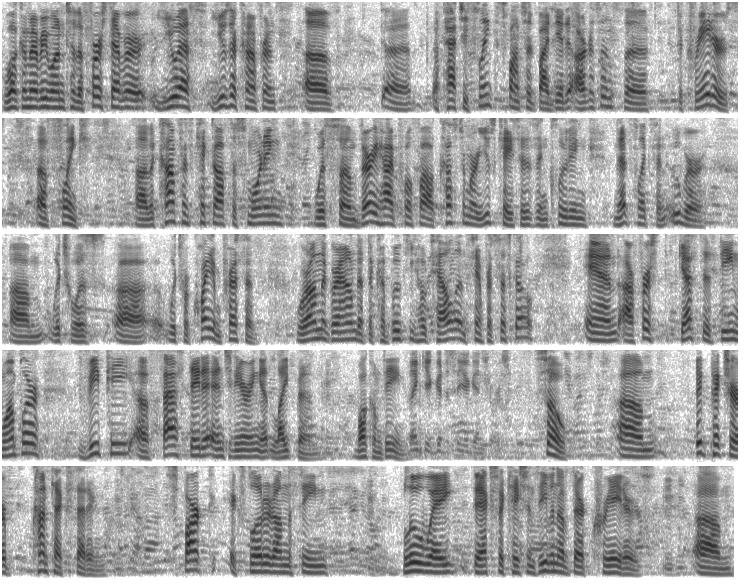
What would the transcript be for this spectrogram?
Welcome everyone to the first ever US user conference of uh, Apache Flink, sponsored by Data Artisans, the, the creators of Flink. Uh, the conference kicked off this morning with some very high profile customer use cases, including Netflix and Uber, um, which, was, uh, which were quite impressive. We're on the ground at the Kabuki Hotel in San Francisco, and our first guest is Dean Wampler, VP of Fast Data Engineering at Lightbend. Welcome, Dean. Thank you, good to see you again, George. So, um, big picture context setting. Spark exploded on the scene, blew away the expectations even of their creators. Um,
